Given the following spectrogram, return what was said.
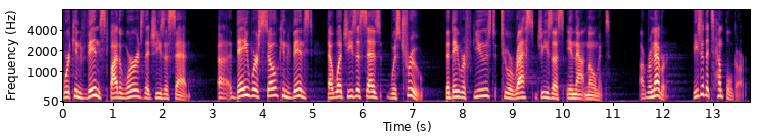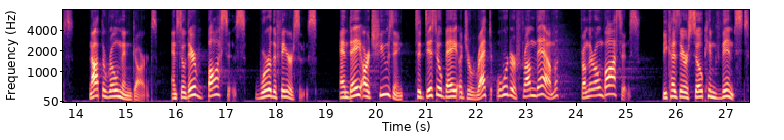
were convinced by the words that Jesus said. Uh, they were so convinced that what Jesus says was true that they refused to arrest Jesus in that moment. Uh, remember, these are the temple guards, not the Roman guards. And so their bosses were the Pharisees. And they are choosing to disobey a direct order from them, from their own bosses, because they're so convinced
